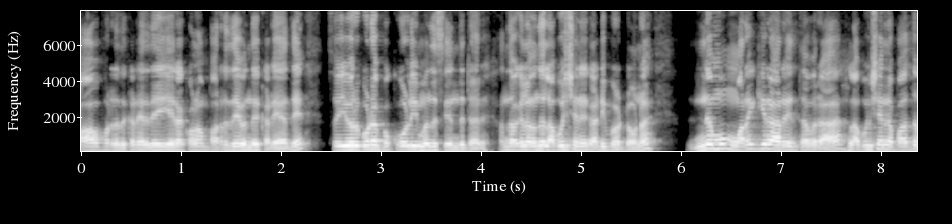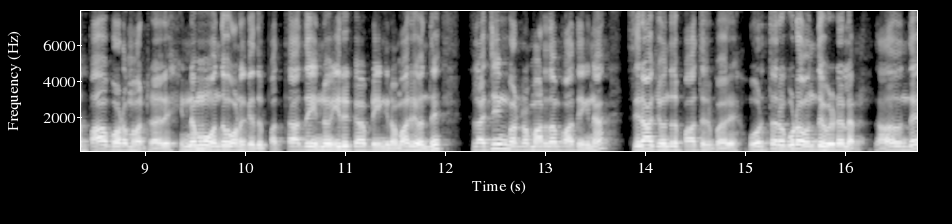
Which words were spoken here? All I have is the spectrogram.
பாவப்படுறது கிடையாது இறக்கலாம் படுறதே வந்து கிடையாது. ஸோ இவர் கூட இப்போ கோலியும் வந்து சேர்ந்துட்டார். அந்த வகையில் வந்து லபுஷனுக்கு அடிபட்டோன்னே இன்னமும் முறைக்கிறாரே தவிர லபுஷனை பார்த்து பாவப்பட மாட்டாரு. இன்னமும் வந்து உனக்கு இது பத்தாது இன்னும் இருக்குது அப்படிங்கிற மாதிரி வந்து ஸ்லட்சிங் பண்ணுற மாதிரி தான் பார்த்தீங்கன்னா சிராஜ் வந்து பார்த்துருப்பாரு. ஒருத்தரை கூட வந்து விடலை. அதாவது வந்து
